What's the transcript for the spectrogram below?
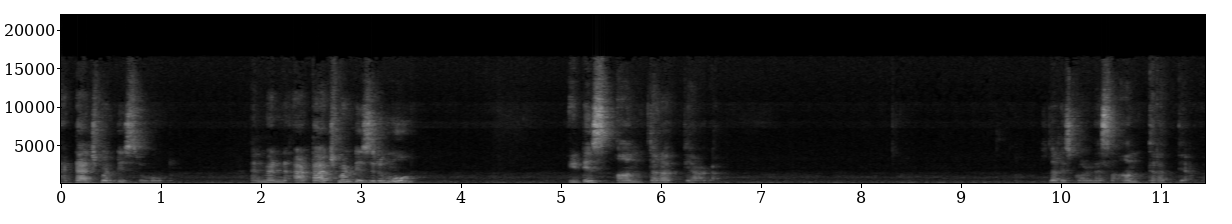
attachment is removed. And when attachment is removed it is antaratyaga. That is called as antaratyaga.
